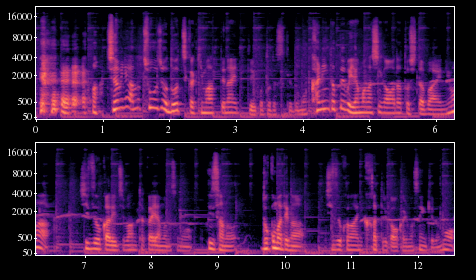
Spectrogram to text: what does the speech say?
あちなみにあの頂上どっちか決まってないっていうことですけども仮に例えば山梨側だとした場合には静岡で一番高い山のその富士山のどこまでが静岡側にかかってるか分かりませんけども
